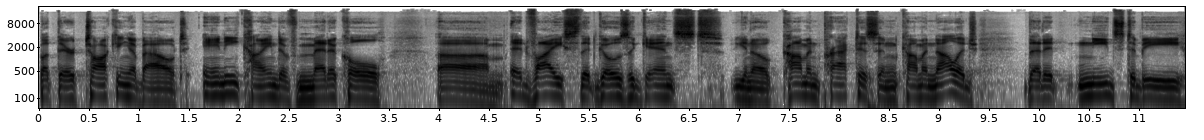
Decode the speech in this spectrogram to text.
but they're talking about any kind of medical um, advice that goes against, you know, common practice and common knowledge that it needs to be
